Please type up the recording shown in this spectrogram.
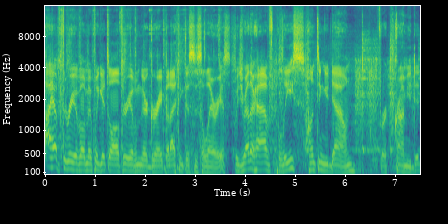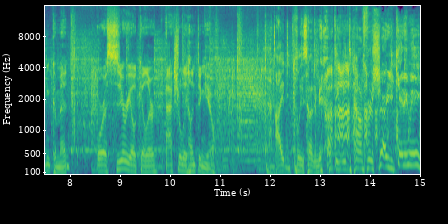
I have three of them. If we get to all three of them, they're great, but I think this is hilarious. Would you rather have police hunting you down for a crime you didn't commit or a serial killer actually hunting you? I please hunting me hunting me down for sure. Are you kidding me,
